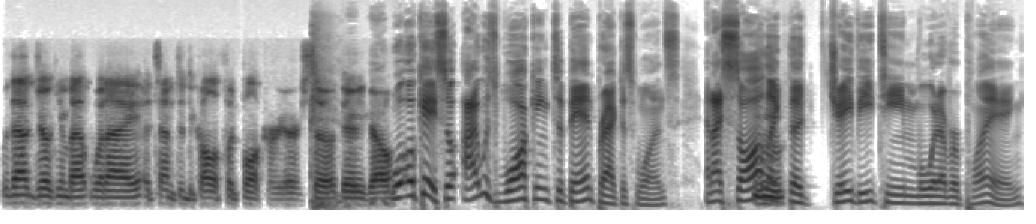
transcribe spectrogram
without joking about what I attempted to call a football career. So there you go. Well, okay, so I was walking to band practice once and I saw Mhm. like the JV team or whatever playing,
